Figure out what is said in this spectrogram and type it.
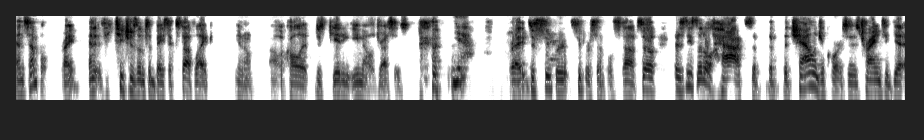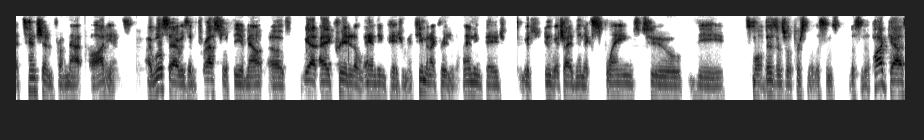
and simple, right? And it teaches them some basic stuff like, you know, I'll call it just getting email addresses. yeah right? Just super, super simple stuff. So there's these little hacks. The, the, the, challenge, of course, is trying to get attention from that audience. I will say I was impressed with the amount of we had I created a landing page, or my team and I created a landing page, which in which I then explained to the small business or the person that listens listen to the podcast,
